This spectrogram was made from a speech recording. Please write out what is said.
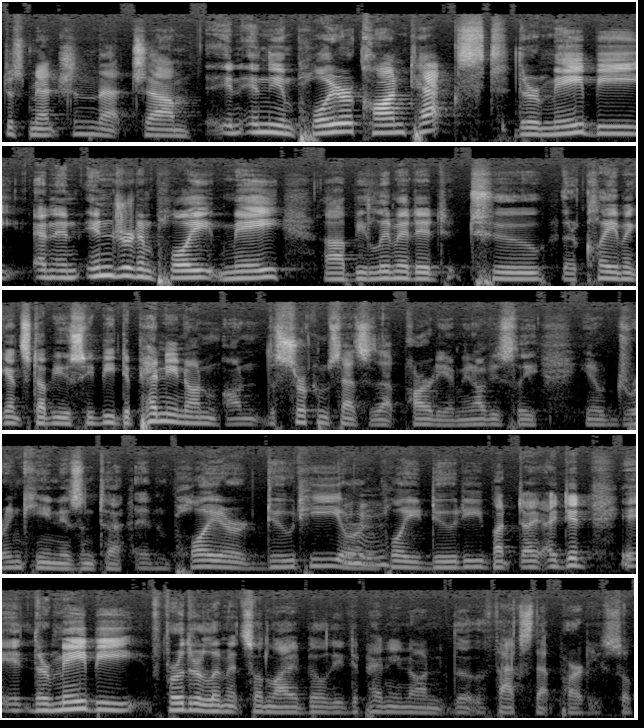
just mention that um, in, in the employer context, there may be an, an injured employee may uh, be limited to their claim against WCB depending on, on the circumstances of that party. I mean, obviously, you know, drinking isn't a, an employer duty or an employee duty, but I, I did, it, it, there may be further limits on liability depending on the, the facts of that party. So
